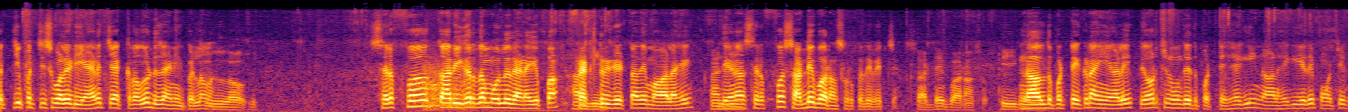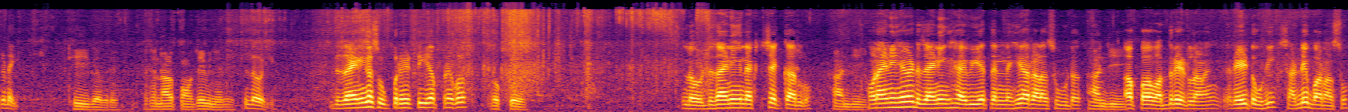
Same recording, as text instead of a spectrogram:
25 2500 ਵਾਲੇ ਡਿਜ਼ਾਈਨ ਚੈੱਕ ਕਰੋ ਡਿਜ਼ਾਈਨਿੰਗ ਪਹਿਲਾਂ। ਲਓ ਸਿਰਫ ਕਾਰੀਗਰ ਦਾ ਮੁੱਲ ਲੈਣਾ ਜੀ ਆਪਾਂ ਫੈਕਟਰੀ ਰੇਟਾਂ ਦੇ ਮਾਲ ਆ ਇਹ। ਦੇਣਾ ਸਿਰਫ 1250 ਰੁਪਏ ਦੇ ਵਿੱਚ। 1250 ਠੀਕ ਆ ਨਾਲ ਦੁਪੱਟੇ ਕਢਾਈ ਵਾਲੇ ਪਿਓਰ ਚਨੂਨ ਦੇ ਦੁਪੱਟੇ ਹੈਗੀ ਨਾਲ ਹੈਗੀ ਇਹਦੇ ਪਹੁੰਚੇ ਕਢਾਈ। ਠੀਕ ਆ ਵੀਰੇ ਅੱਛਾ ਨਾਲ ਪਹੁੰਚੇ ਵੀ ਨੇ ਇਹਦੇ। ਲਓ ਜੀ। ਡਿਜ਼ਾਈਨਿੰਗ ਸੁਪਰ ਹਿੱਟ ਹੀ ਆਪਣੇ ਕੋਲ। ਓਕੇ ਲਓ ਡਿਜ਼ਾਈਨਿੰਗ ਨੈਕਸਟ ਚੈੱਕ ਕਰ ਲਓ। ਹਾਂਜੀ। ਹੁਣ ਐ ਨਹੀਂ ਹੈਗਾ ਡਿਜ਼ਾਈਨਿੰਗ ਹੈਵੀ ਆ 3000 ਵਾਲਾ ਸੂਟ। ਹਾਂਜੀ। ਆਪਾਂ ਵੱਧ ਰੇਟ ਲਾਣਾ ਰੇਟ ਉਹੀ 1250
